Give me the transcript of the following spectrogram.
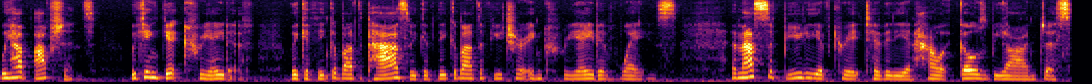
We have options. We can get creative. We can think about the past, we can think about the future in creative ways. And that's the beauty of creativity and how it goes beyond just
